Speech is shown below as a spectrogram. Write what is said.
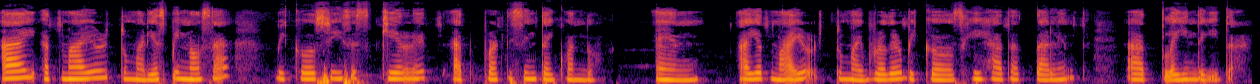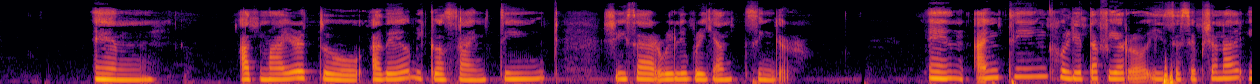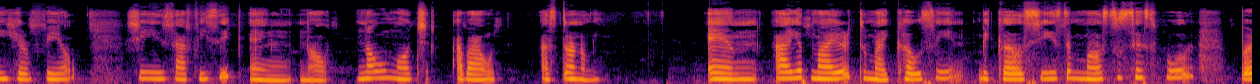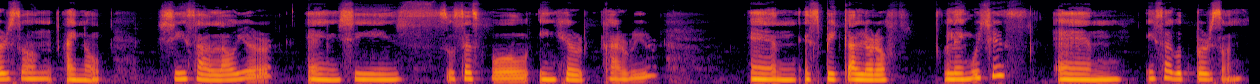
I admire to Maria Espinosa because she's skilled at practicing taekwondo. And I admire to my brother because he had a talent at playing the guitar. And admire to Adele because I think she's a really brilliant singer. And I think Julieta Fierro is exceptional in her field. She is a physician and know, know much about astronomy. And I admire to my cousin because she is the most successful person I know. She is a lawyer and she is successful in her career and speak a lot of languages and is a good person.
